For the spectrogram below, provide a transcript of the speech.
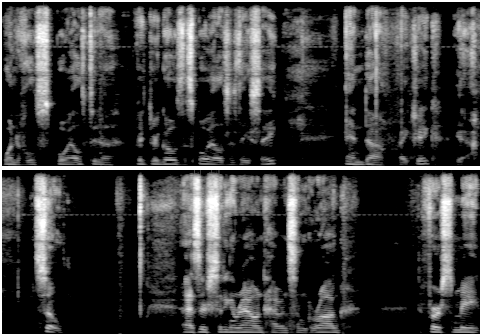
wonderful spoils to the victor goes the spoils as they say. And uh, right jake? Yeah. So as they're sitting around having some grog the first mate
